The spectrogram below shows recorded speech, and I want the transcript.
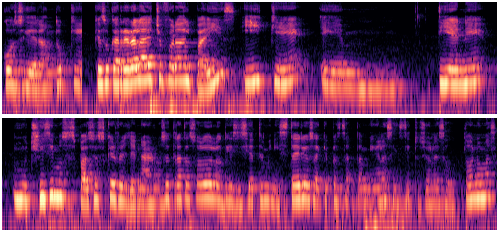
considerando que, que su carrera la ha hecho fuera del país y que em, tiene muchísimos espacios que rellenar. No se trata solo de los 17 ministerios, hay que pensar también en las instituciones autónomas,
